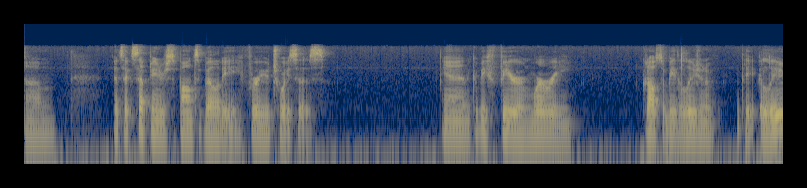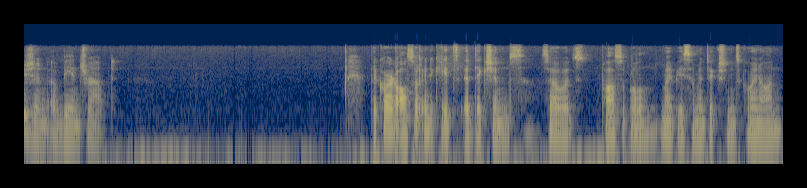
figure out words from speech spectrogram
Um, it's accepting responsibility for your choices. And it could be fear and worry It could also be the illusion of the illusion of being trapped. The card also indicates addictions, so it's possible might be some addictions going on.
